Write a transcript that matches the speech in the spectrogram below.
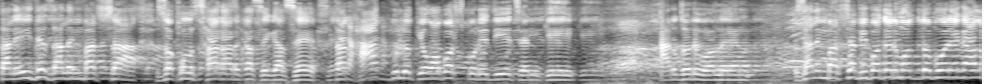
তাহলে এই যে জালেম বাদশাহ যখন সারার কাছে গেছে, তার হাতগুলোকে অবশ করে দিয়েছেন কে? আর জোরে বলেন। জালেম বাদশাহ বিপদের মধ্যে পড়ে গেল।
